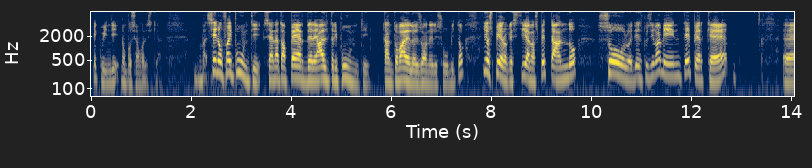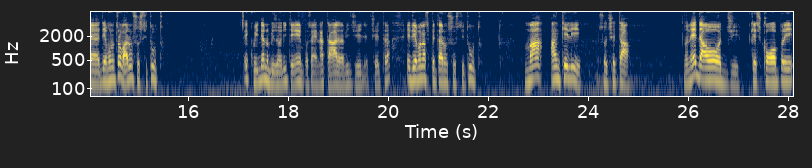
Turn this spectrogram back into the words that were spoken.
e quindi non possiamo rischiare. Ma se non fai punti, sei andato a perdere altri punti, tanto vale lo esoneri subito. Io spero che stiano aspettando solo ed esclusivamente perché eh, devono trovare un sostituto e quindi hanno bisogno di tempo, sai, Natale, la vigilia, eccetera, e devono aspettare un sostituto. Ma anche lì, società, non è da oggi che scopri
